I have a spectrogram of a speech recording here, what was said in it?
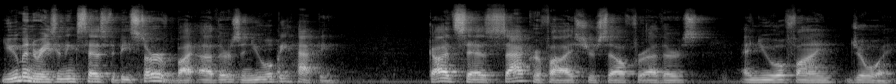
Human reasoning says to be served by others and you will be happy. God says sacrifice yourself for others and you will find joy.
